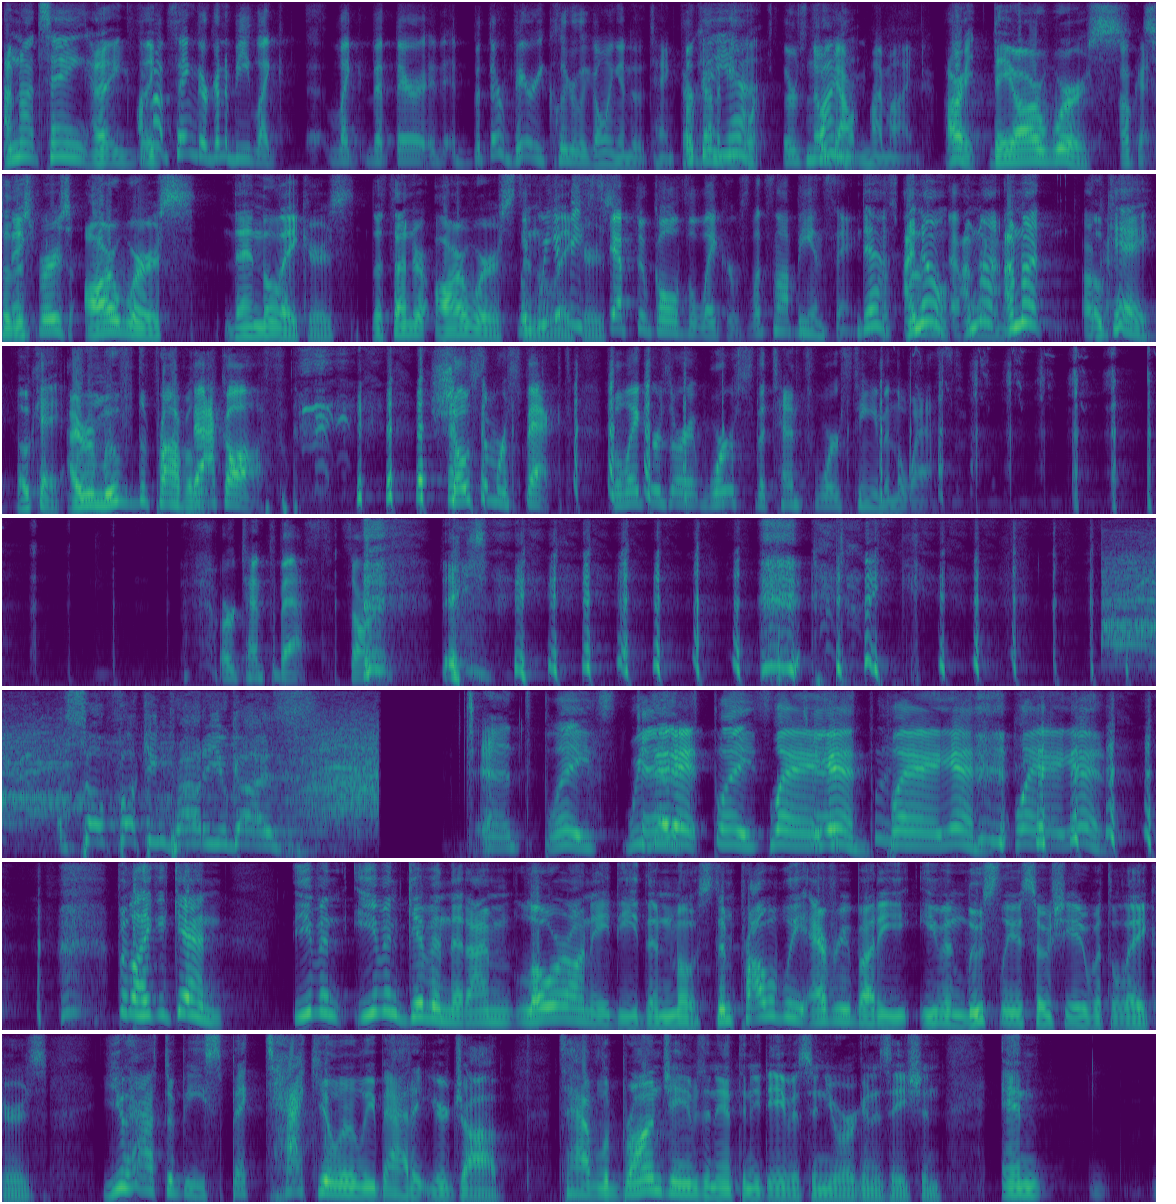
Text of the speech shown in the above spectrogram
I'm not saying uh, I'm not saying they're going to be like like that. They're but they're very clearly going into the tank. They're Okay, going to yeah. be worse. There's no Fine. doubt in my mind. all right, they are worse. Okay, so the thank you. Spurs are worse than the Lakers. The Thunder are worse Like than we the can be Lakers. skeptical of the Lakers. Let's not be insane. Yeah, I know. I'm not. gonna I'm not. Okay. okay, I removed the problem. Back off. Show some respect. The Lakers are at worst the tenth worst team in the West, or tenth best. Sorry. There's like, I'm so fucking proud of you guys. Tenth place. We 10th did it. Place. Play 10th in, place. play in, play in. But like again, even even given that I'm lower on AD than most, than probably everybody even loosely associated with the Lakers, you have to be spectacularly bad at your job to have LeBron James and Anthony Davis in your organization and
